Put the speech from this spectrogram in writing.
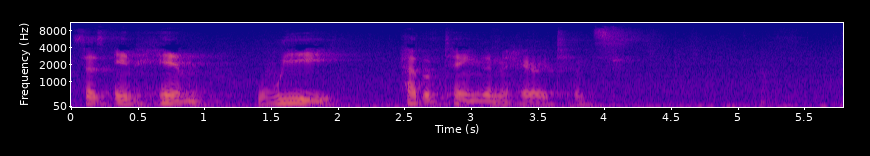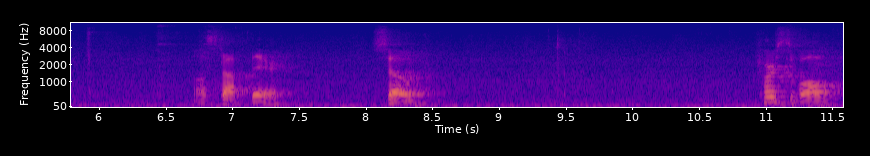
It says, In him we have obtained an inheritance. I'll stop there. So, first of all,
